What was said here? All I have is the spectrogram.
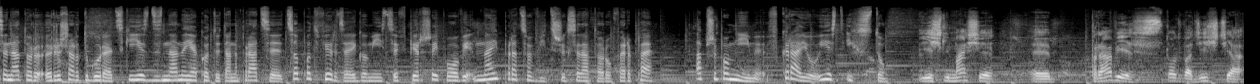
Senator Ryszard Górecki jest znany jako tytan pracy, co potwierdza jego miejsce w pierwszej połowie najpracowitszych senatorów RP. A przypomnijmy, w kraju jest ich 100. Jeśli ma się e, prawie 120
